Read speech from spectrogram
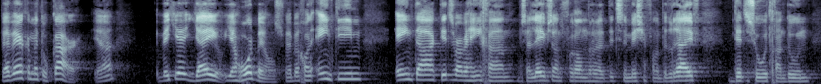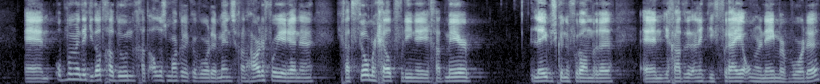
Wij werken met elkaar. Ja? Weet je, jij, jij hoort bij ons. We hebben gewoon één team, één taak. Dit is waar we heen gaan. We zijn levens aan het veranderen. Dit is de mission van het bedrijf. Dit is hoe we het gaan doen. En op het moment dat je dat gaat doen, gaat alles makkelijker worden. Mensen gaan harder voor je rennen. Je gaat veel meer geld verdienen. Je gaat meer levens kunnen veranderen. En je gaat uiteindelijk die vrije ondernemer worden.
